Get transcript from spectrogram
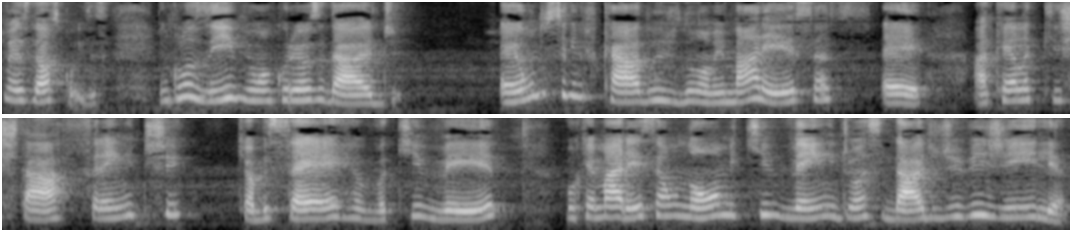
mesmo das coisas. Inclusive, uma curiosidade, é um dos significados do nome Maressa é aquela que está à frente, que observa, que vê, porque Maressa é um nome que vem de uma cidade de vigília,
